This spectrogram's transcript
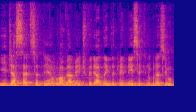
e dia 7 de setembro, obviamente, feriado da independência aqui no Brasil,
